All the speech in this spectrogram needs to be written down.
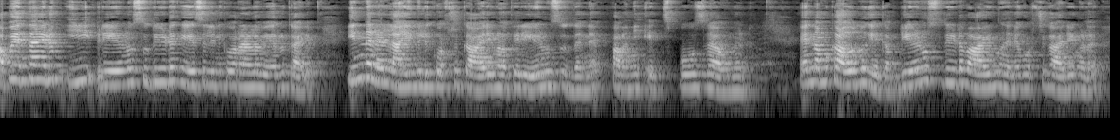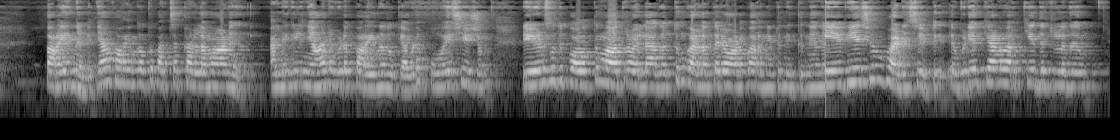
അപ്പൊ എന്തായാലും ഈ രേണുസുതിയുടെ കേസിൽ എനിക്ക് പറയാനുള്ള വേറൊരു കാര്യം. ഇന്നലെ ലൈവിൽ കുറച്ച് കാര്യങ്ങളൊക്കെ രേണുസുതി തന്നെ പറഞ്ഞ് എക്സ്പോസ്ഡ് ആവുന്നുണ്ട്. നമുക്ക് അതൊന്ന് കേൾക്കാം. രേണുസുതിയുടെ നിന്ന് തന്നെ കുറച്ച് കാര്യങ്ങൾ പറയുന്നുണ്ട്. ഞാൻ പറയുന്നതൊക്കെ പച്ചക്കള്ളമാണ്. അല്ലെങ്കിൽ ഞാൻ ഇവിടെ പറയുന്നതൊക്കെ. അവിടെ പോയ ശേഷം രേണുസുതി പുറത്ത് മാത്രമല്ല അകത്തും കള്ളത്തരമാണ് പറഞ്ഞിട്ട് നിൽക്കുന്നത് ഏവിയേഷൻ പഠിച്ചിട്ട് എവിടെയൊക്കെയാണ് വർക്ക് ചെയ്തിട്ടുള്ളത്?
